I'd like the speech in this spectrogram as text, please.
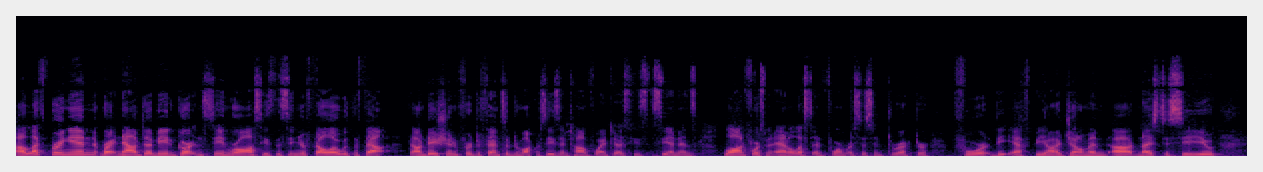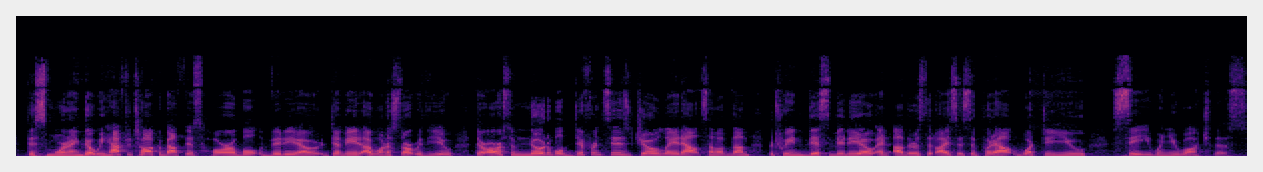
Uh, let's bring in right now David Gartenstein Ross. He's the senior fellow with the Foundation for Defense of Democracies, and Tom Fuentes. He's CNN's law enforcement analyst and former assistant director for the FBI. Gentlemen, uh, nice to see you this morning, though we have to talk about this horrible video. David, I want to start with you. There are some notable differences. Joe laid out some of them between this video and others that ISIS have put out. What do you see when you watch this?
